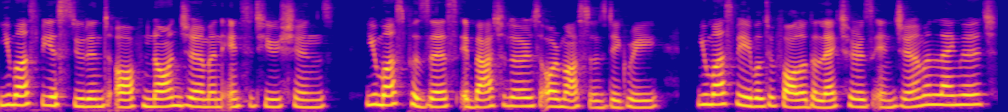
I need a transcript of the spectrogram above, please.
You must be a student of non-German institutions. You must possess a bachelor's or master's degree. You must be able to follow the lectures in German language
